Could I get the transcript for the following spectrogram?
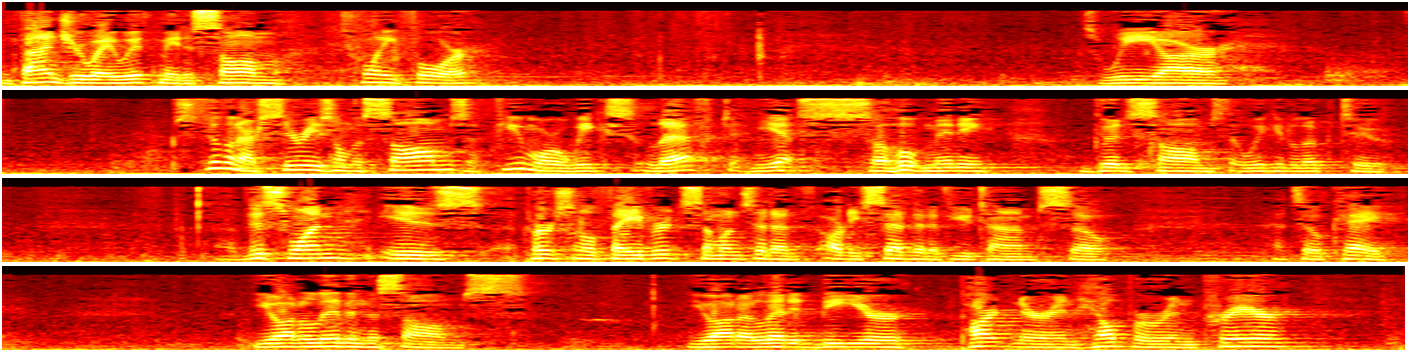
And find your way with me to Psalm 24. As we are still in our series on the Psalms, a few more weeks left, and yet so many good Psalms that we could look to. Uh, this one is a personal favorite. Someone said I've already said that a few times, so that's okay. You ought to live in the Psalms. You ought to let it be your partner and helper in prayer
